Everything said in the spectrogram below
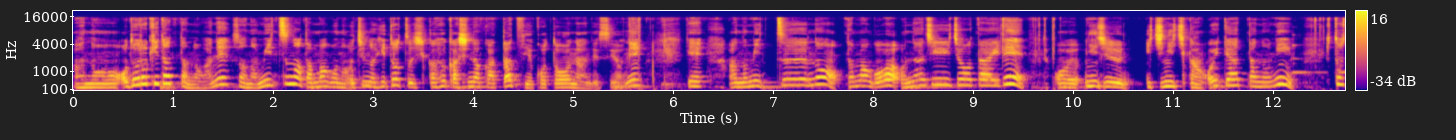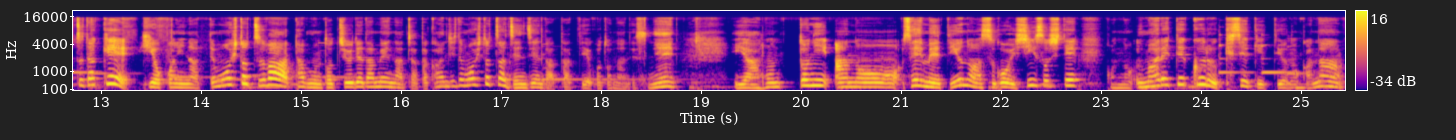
あの驚きだったのがねその3つの卵のうちの1つしか孵化しなかったっていうことなんですよね。であの3つの卵は同じ状態で21日間置いてあったのに1つだけひよこになってもう1つは多分途中でダメになっちゃった感じでもう1つは全然だったっていうことなんですね。いや本当にあの生命っていうのはすごいしそしてこの生まれてくる奇跡っていうのかな。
